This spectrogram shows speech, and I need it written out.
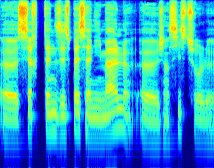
Euh, certaines espèces animales, j'insiste sur le,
